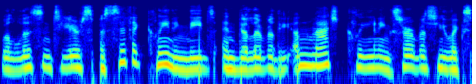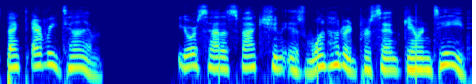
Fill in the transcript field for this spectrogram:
will listen to your specific cleaning needs and deliver the unmatched cleaning service you expect every time. Your satisfaction is 100% guaranteed.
